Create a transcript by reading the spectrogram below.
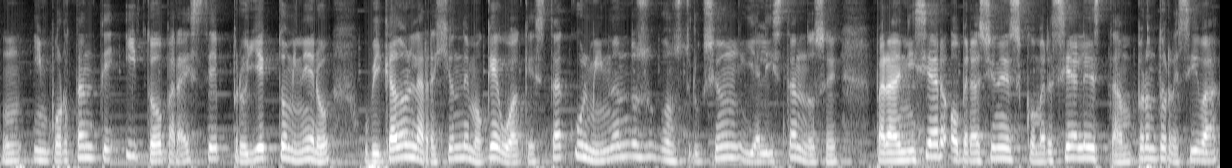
un importante hito para este proyecto minero ubicado en la región de Moquegua que está culminando su construcción y alistándose para iniciar operaciones comerciales tan pronto reciba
